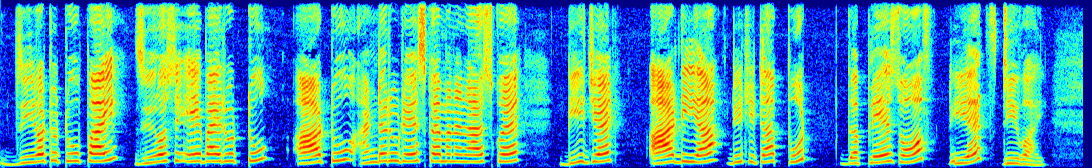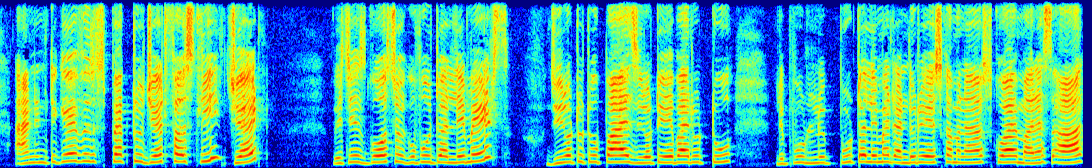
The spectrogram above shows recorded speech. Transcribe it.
zero to two pi, zero से a by root two r two under root a square minus r square d z r d r d theta put the place of d x d y and integrate with respect to z firstly z which is goes to go the limits zero to two pi zero to a by root two put the limit under root a square minus r square minus r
